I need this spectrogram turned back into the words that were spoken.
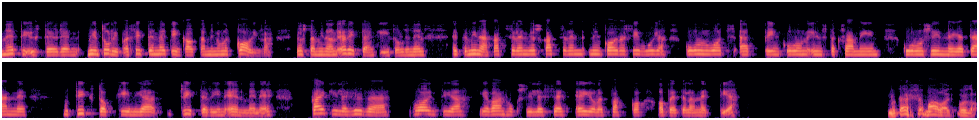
nettiyhteyden, niin tulipa sitten netin kautta minulle koira, josta minä olen erittäin kiitollinen, että minä katselen, jos katselen, niin koirasivuja, kuulun Whatsappiin, kuulun Instagramiin, kuulun sinne ja tänne, mutta TikTokiin ja Twitteriin en mene. Kaikille hyvää vointia ja vanhuksille se ei ole pakko opetella nettiä. No tässä maalaispoika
